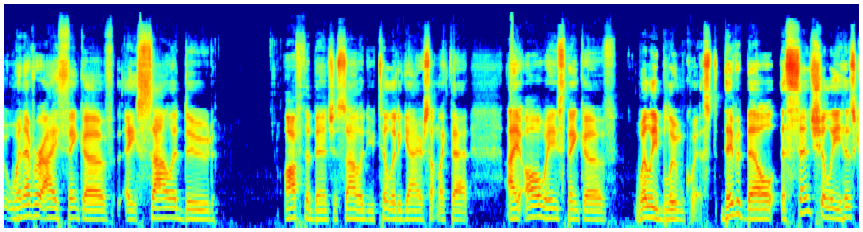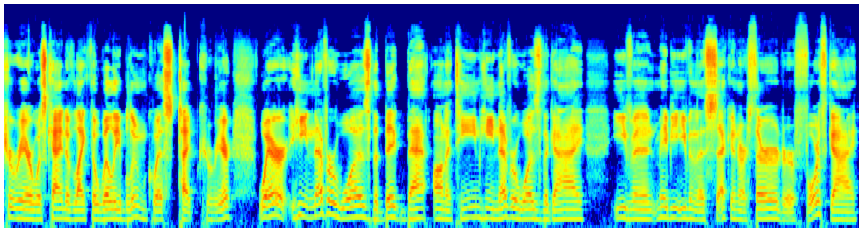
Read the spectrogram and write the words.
whenever I think of a solid dude off the bench, a solid utility guy or something like that, I always think of Willie Bloomquist. David Bell, essentially, his career was kind of like the Willie Bloomquist type career, where he never was the big bat on a team. He never was the guy, even maybe even the second or third or fourth guy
